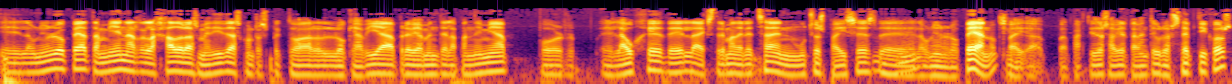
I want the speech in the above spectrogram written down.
eh, la Unión Europea también ha relajado las medidas con respecto a lo que había previamente la pandemia por el auge de la extrema derecha en muchos países de la Unión Europea, ¿no? Partidos abiertamente euroscépticos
